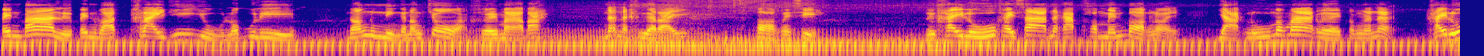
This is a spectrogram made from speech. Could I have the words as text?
เป็นบ้านหรือเป็นวัดใครที่อยู่ลบบุรี น้องนุ่งหนิงกับน้องโจอะเคยมาปะนั่นน่ะคืออะไรบอกหน่อยสิ หรือใครรู้ใครทราบนะครับ คอมเมนต์บอกหน่อย อยากรู้มากๆเลยตรงนั้นน่ะ ใครรู้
